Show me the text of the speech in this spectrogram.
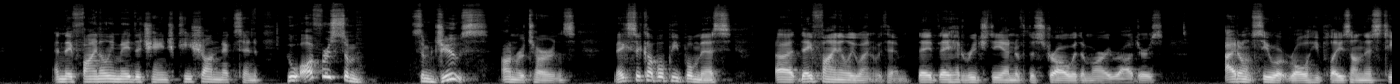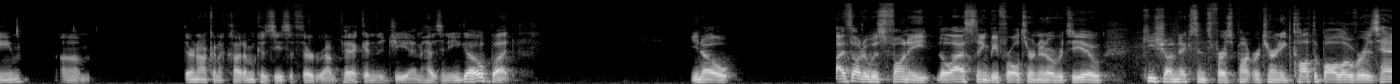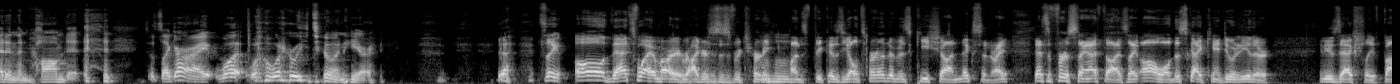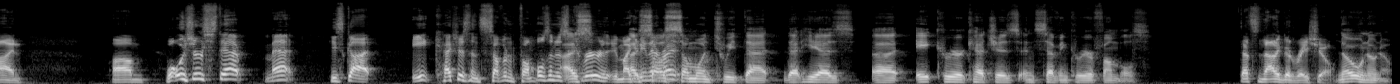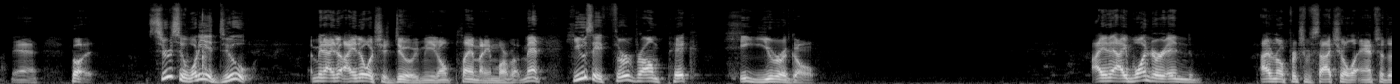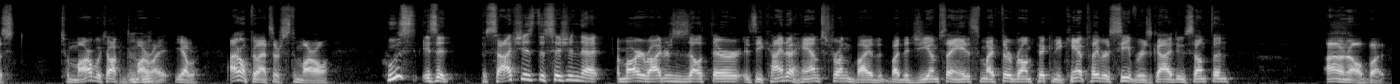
And they finally made the change. Keisean Nixon, who offers some some juice on returns, makes a couple people miss. Uh, they finally went with him. They they had reached the end of the straw with Amari Rogers. I don't see what role he plays on this team. Um, they're not going to cut him because he's a third round pick and the GM has an ego. But you know, I thought it was funny. The last thing before I'll turn it over to you, Keisean Nixon's first punt return, he caught the ball over his head and then palmed it. so it's like, all right, what what are we doing here? Yeah, it's like, oh, that's why Amari Rogers is returning Mm-hmm. punts because the alternative is Keisean Nixon, right? That's the first thing I thought. It's like, oh, well, this guy can't do it either, and he was actually fine. Um, what was your stat, Matt? He's got eight catches and seven fumbles in his I career. Am I getting saw that right? someone tweet that that he has uh, eight career catches and seven career fumbles. That's not a good ratio, No, no, no. man. But seriously, what do you do? I mean, I know, I know what you do. I mean, you don't play him anymore. But man, he was a third round pick a year ago. I, I wonder, and I don't know if Richard Bisaccia will answer this tomorrow. We're talking tomorrow, right? Yeah, I don't know if he'll tomorrow. Who's is it? Bisaccia's decision that Amari Rogers is out there. Is he kind of hamstrung by the by the GM saying, "Hey, this is my third round pick, and he can't play receiver. He's got to do something." I don't know, but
